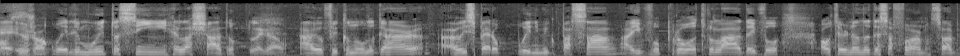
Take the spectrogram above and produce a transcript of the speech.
É, eu jogo ele muito assim, relaxado. Legal. Aí eu fico num lugar, eu espero o inimigo passar, aí vou pro outro lado, aí vou alternando dessa forma, sabe?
